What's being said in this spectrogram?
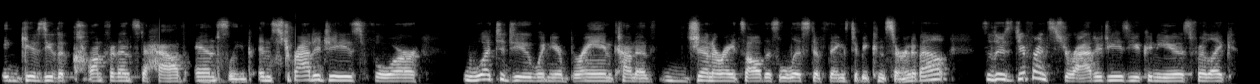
It gives you the confidence to have and sleep and strategies for what to do when your brain kind of generates all this list of things to be concerned about so there's different strategies you can use for like,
